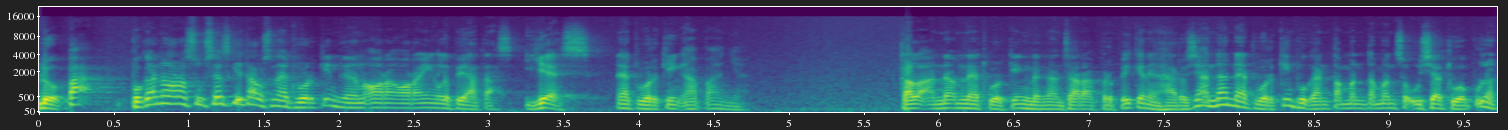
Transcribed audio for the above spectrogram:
Loh Pak, bukan orang sukses kita harus networking dengan orang-orang yang lebih atas. Yes, networking apanya? Kalau Anda networking dengan cara berpikir, ya harusnya Anda networking bukan teman-teman seusia 20-an.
